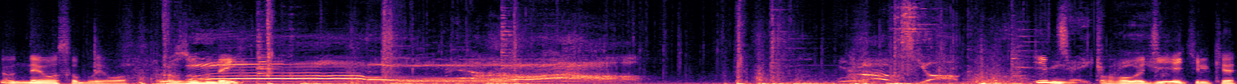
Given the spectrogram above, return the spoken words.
ну, не особливо розумний. І володіє тільки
